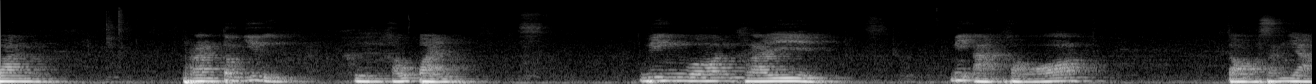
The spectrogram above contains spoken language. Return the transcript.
วัน พรันต้องยื่นคืนเขาไป วิงวอนใครมิอาจขอ ต่อสัญญา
